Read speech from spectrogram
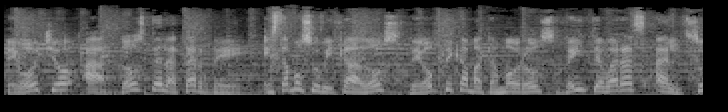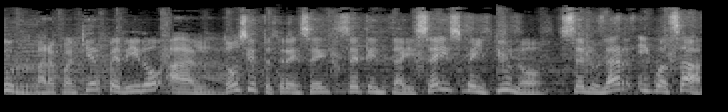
de 8 a 2 de la tarde. Estamos ubicados de Óptica Matamoros, 20 varas al sur. Para cualquier pedido al 2713-7621, celular y WhatsApp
